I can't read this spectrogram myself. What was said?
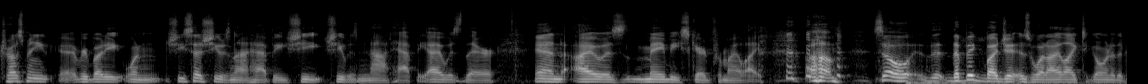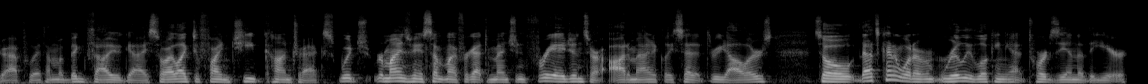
trust me, everybody. When she says she was not happy, she she was not happy. I was there, and I was maybe scared for my life. um, so the the big budget is what I like to go into the draft with. I'm a big value guy, so I like to find cheap contracts. Which reminds me of something I forgot to mention: free agents are automatically set at three dollars. So that's kind of what I'm really looking at towards the end of the year.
